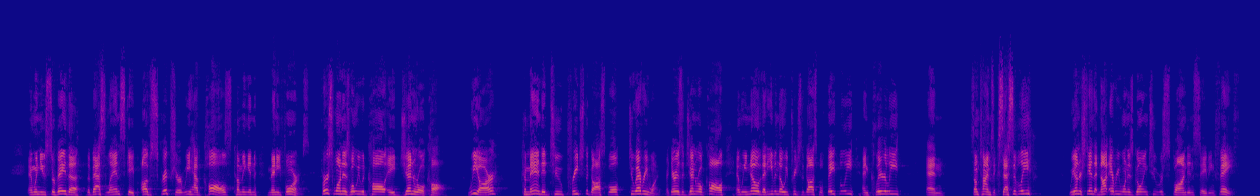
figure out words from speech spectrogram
And when you survey the, the vast landscape of scripture, we have calls coming in many forms. First one is what we would call a general call. We are commanded to preach the gospel to everyone. Right? There is a general call, and we know that even though we preach the gospel faithfully and clearly and sometimes excessively, we understand that not everyone is going to respond in saving faith.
